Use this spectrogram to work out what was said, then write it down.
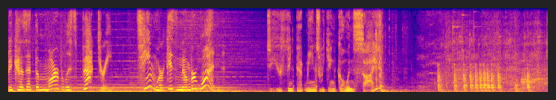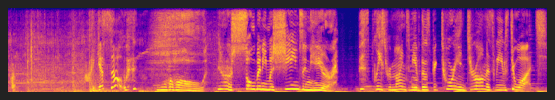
because at the marvelous factory, teamwork is number one. Do you think that means we can go inside? Guess so. Whoa! There are so many machines in here! this place reminds me of those Victorian dramas we used to watch.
